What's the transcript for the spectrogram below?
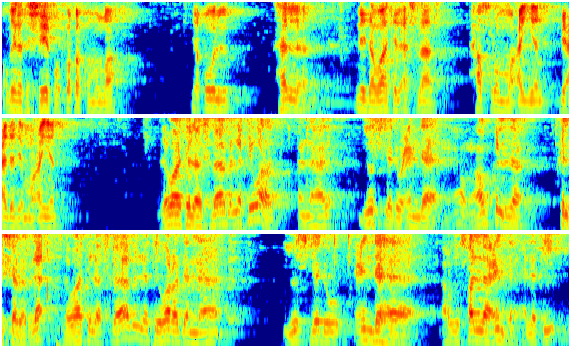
فضيلة الشيخ وفقكم الله. يقول هل لذوات الأسباب حصر معين بعدد معين؟ ذوات الأسباب التي ورد أنها يسجد عندها ما هو كل كل سبب لا. ذوات الأسباب التي ورد أنها يسجد عندها أو يصلى عندها التي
